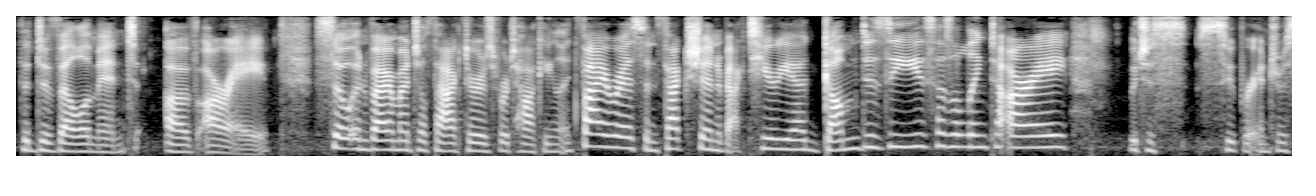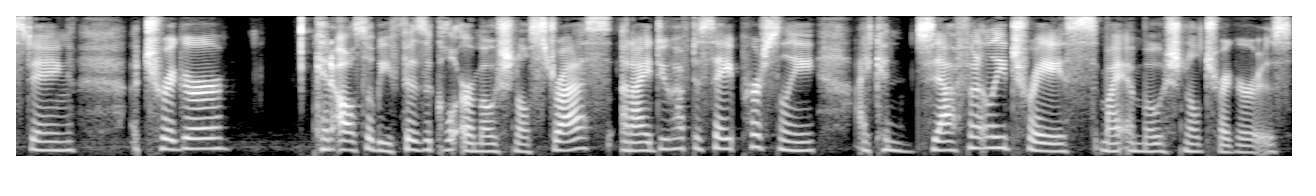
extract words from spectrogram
the development of RA. So, environmental factors, we're talking like virus, infection, bacteria, gum disease has a link to RA, which is super interesting. A trigger can also be physical or emotional stress. And I do have to say, personally, I can definitely trace my emotional triggers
